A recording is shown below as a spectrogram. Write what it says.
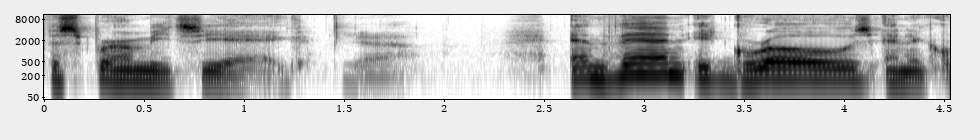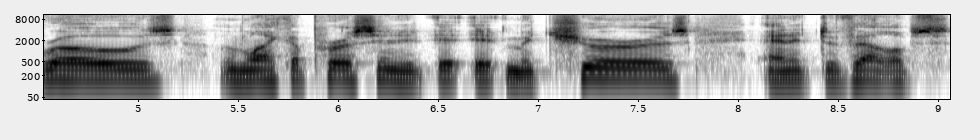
the sperm meets the egg. Yeah. And then it grows and it grows. And like a person, it, it, it matures and it develops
